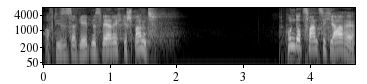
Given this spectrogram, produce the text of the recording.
Auf dieses Ergebnis wäre ich gespannt. 120 Jahre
